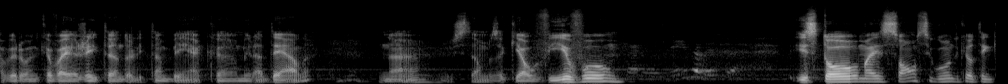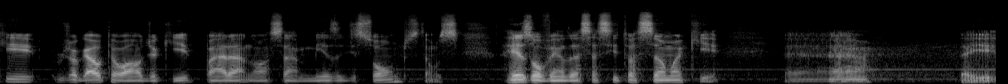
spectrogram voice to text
a Verônica vai ajeitando ali também a câmera dela. Né? Estamos aqui ao vivo. Estou, mas só um segundo que eu tenho que jogar o teu áudio aqui para a nossa mesa de som. Estamos resolvendo essa situação aqui. É, daí,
